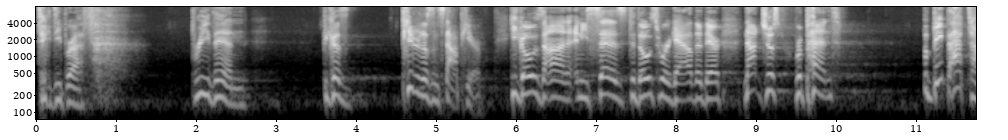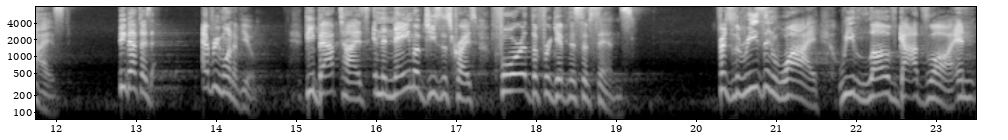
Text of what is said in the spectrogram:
Take a deep breath, breathe in, because Peter doesn't stop here. He goes on and he says to those who are gathered there, not just repent, but be baptized. Be baptized, every one of you. Be baptized in the name of Jesus Christ for the forgiveness of sins. Friends, the reason why we love God's law and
